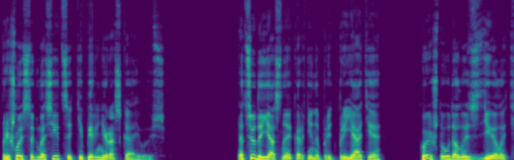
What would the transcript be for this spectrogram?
пришлось согласиться, теперь не раскаиваюсь. Отсюда ясная картина предприятия, Кое-что удалось сделать.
